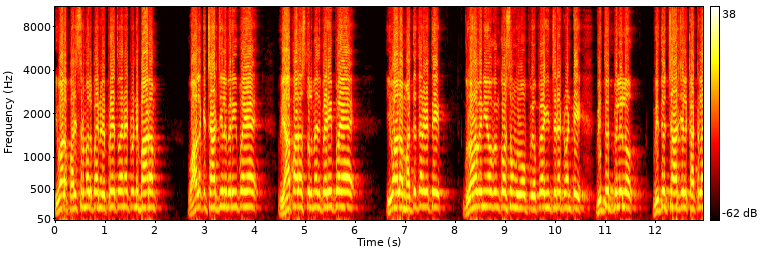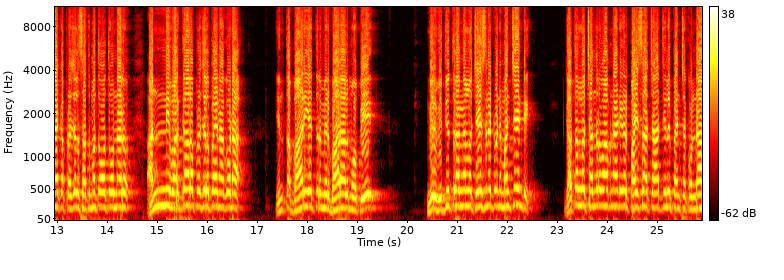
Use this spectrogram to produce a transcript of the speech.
ఇవాళ పరిశ్రమలపైన విపరీతమైనటువంటి భారం. వాళ్ళకి ఛార్జీలు పెరిగిపోయాయి. వ్యాపారస్తుల మీద పెరిగిపోయాయి. ఇవాళ మధ్యతరగతి గృహ వినియోగం కోసం ఉపయోగించినటువంటి విద్యుత్ బిల్లులు విద్యుత్ ఛార్జీలు కట్టలేక ప్రజలు సతమతం అన్ని వర్గాల ప్రజలపైన కూడా ఇంత భారీ ఎత్తున మీరు భారాలు మోపి మీరు విద్యుత్ రంగంలో చేసినటువంటి మంచి ఏంటి? గతంలో చంద్రబాబు నాయుడు గారు పైసా ఛార్జీలు పెంచకుండా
